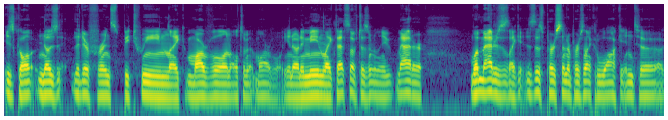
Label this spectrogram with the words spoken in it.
is go knows the difference between like Marvel and Ultimate Marvel. You know what I mean? Like that stuff doesn't really matter. What matters is like is this person a person that could walk into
